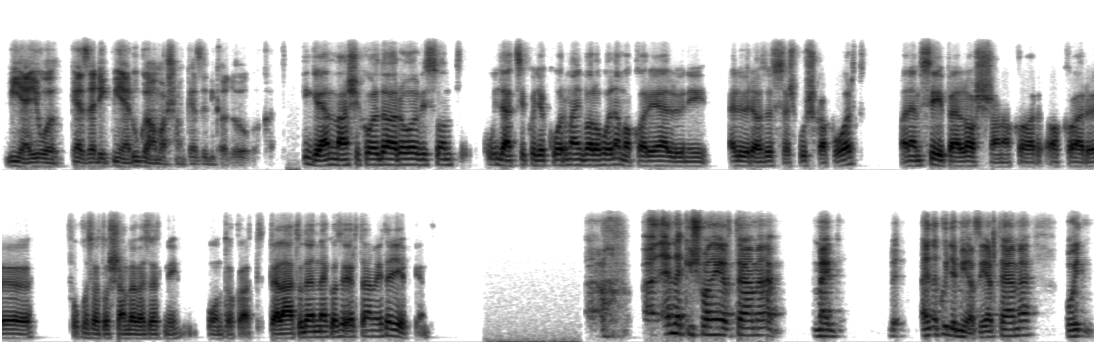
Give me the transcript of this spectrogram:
milyen jól kezelik, milyen rugalmasan kezelik a dolgokat. Igen, másik oldalról viszont úgy látszik, hogy a kormány valahol nem akarja előni előre az összes puskaport, hanem szépen lassan akar, akar fokozatosan bevezetni pontokat. Te látod ennek az értelmét egyébként? Ennek is van értelme, meg ennek ugye mi az értelme, hogy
